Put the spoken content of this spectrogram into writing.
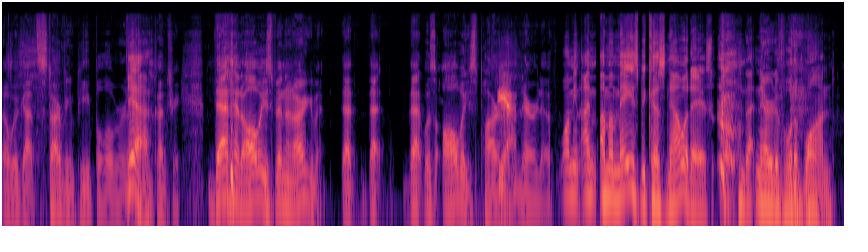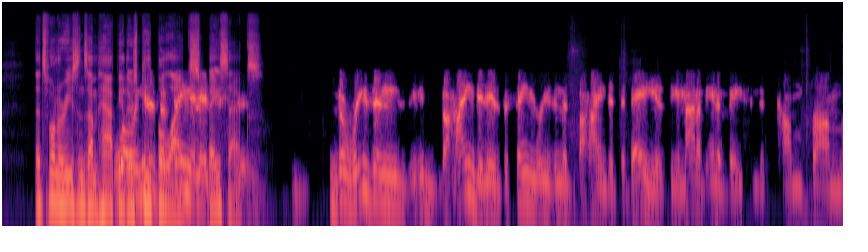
oh, we've got starving people over in Yeah. our country. That had always been an argument. That that that was always part Yeah. of the narrative. Well, I mean, I'm I'm amazed because nowadays that narrative would have won. That's one of the reasons I'm happy Well, there's people the like thing, and it's- SpaceX. the reason behind it is the same reason that's behind it today is the amount of innovation that's come from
